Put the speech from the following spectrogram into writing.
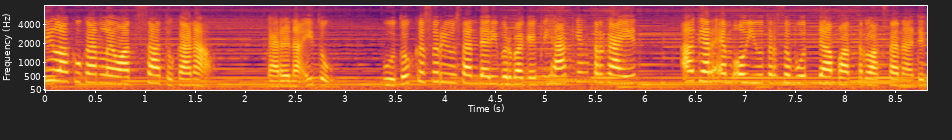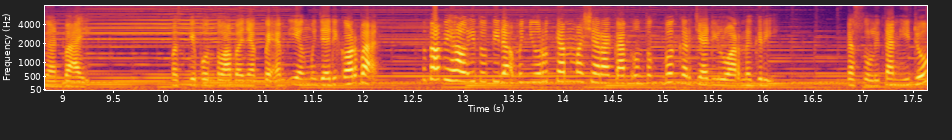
dilakukan lewat satu kanal. Karena itu, butuh keseriusan dari berbagai pihak yang terkait agar MOU tersebut dapat terlaksana dengan baik. Meskipun telah banyak PMI yang menjadi korban, tetapi hal itu tidak menyurutkan masyarakat untuk bekerja di luar negeri. Kesulitan hidup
